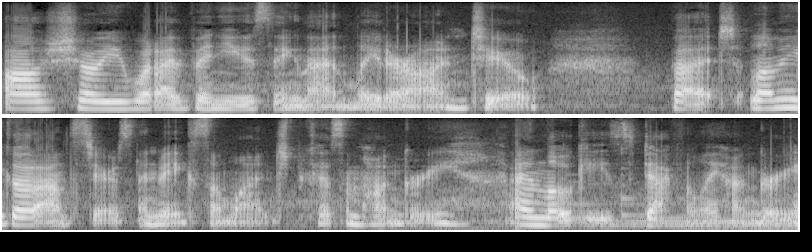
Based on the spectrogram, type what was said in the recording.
I'll show you what I've been using then later on too. But let me go downstairs and make some lunch because I'm hungry. And Loki's definitely hungry.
